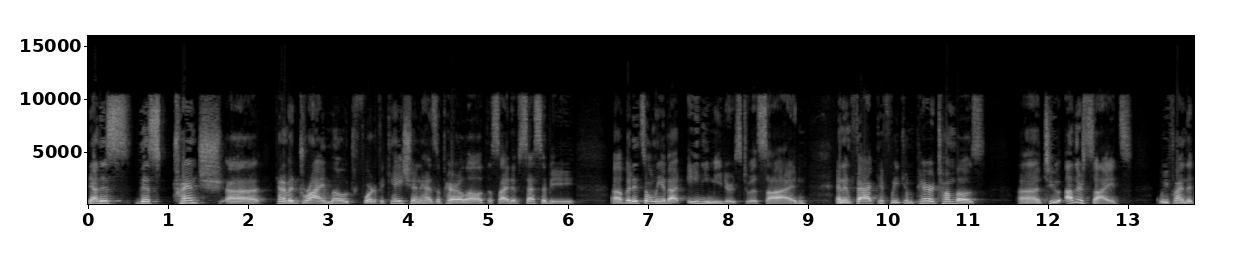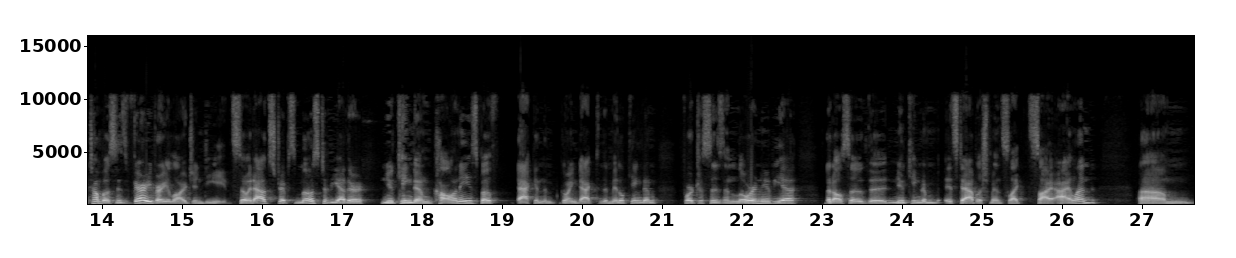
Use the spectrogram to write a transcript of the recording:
Now, this, this trench, uh, kind of a dry moat fortification, has a parallel at the site of Sesebi, uh, but it's only about 80 meters to a side. And in fact, if we compare Tombos uh, to other sites, we find that Tombos is very, very large indeed. So it outstrips most of the other New Kingdom colonies, both back in the, going back to the Middle Kingdom fortresses in Lower Nubia, but also the New Kingdom establishments like Sai Island. Um,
